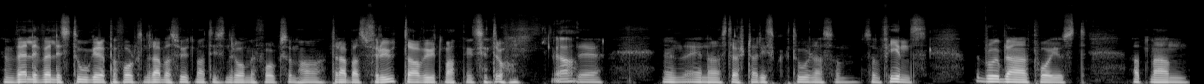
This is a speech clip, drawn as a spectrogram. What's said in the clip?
En väldigt, väldigt stor grupp av folk som drabbas av utmattningssyndrom är folk som har drabbats förut av utmattningssyndrom. Ja. Det är en, en av de största riskfaktorerna som, som finns. Det beror bland annat på just att man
